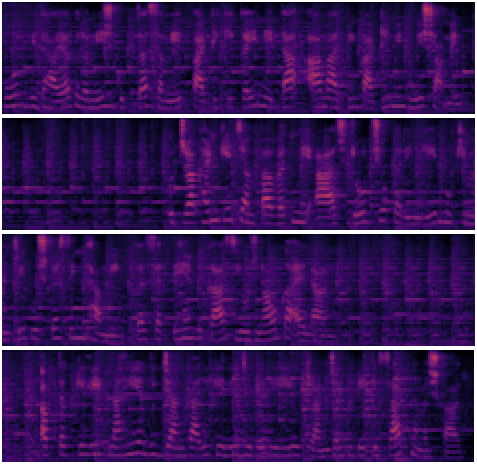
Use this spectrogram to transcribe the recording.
पूर्व विधायक रमेश गुप्ता समेत पार्टी के कई नेता आम आदमी पार्टी में हुए शामिल। उत्तराखंड के चंपावत में आज रोड शो करेंगे मुख्यमंत्री पुष्कर सिंह धामी कर सकते हैं विकास योजनाओं का ऐलान। अब तक के लिए इतना ही। अधिक जानकारी के लिए जुड़े रहिए उत्तरांचल टुडे के साथ। नमस्कार।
